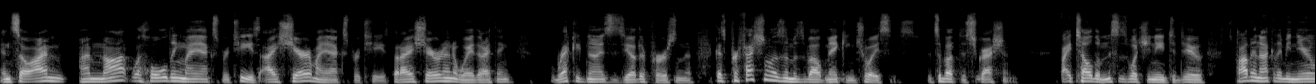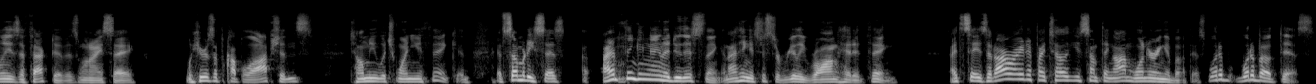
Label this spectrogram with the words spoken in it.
and so I'm I'm not withholding my expertise. I share my expertise, but I share it in a way that I think recognizes the other person because professionalism is about making choices. It's about discretion. If I tell them this is what you need to do, it's probably not going to be nearly as effective as when I say, well, here's a couple options. Tell me which one you think. And if somebody says, I'm thinking I'm going to do this thing, and I think it's just a really wrong headed thing, I'd say, is it all right if I tell you something I'm wondering about this? What, what about this?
